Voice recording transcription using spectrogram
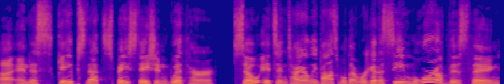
uh, and escapes that space station with her. So it's entirely possible that we're going to see more of this thing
